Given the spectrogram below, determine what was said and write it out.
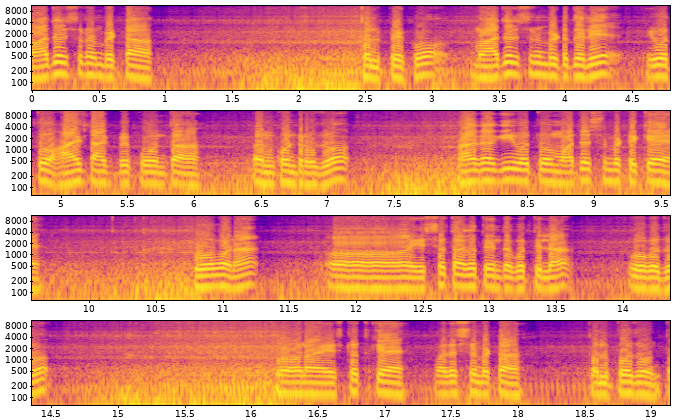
ಮಾದೇಶ್ವರನ ಬೆಟ್ಟ ತಲುಪಬೇಕು. ಮಾದೇಶ್ವರನ ಬೆಟ್ಟದಲ್ಲಿ ಇವತ್ತು ಹಾಲ್ಟ್ ಆಗಬೇಕು ಅಂತ ಅಂದ್ಕೊಂಡಿರೋದು ಹಾಗಾಗಿ ಇವತ್ತು ಮಾದೇಶ್ವರನ ಬೆಟ್ಟಕ್ಕೆ ಹೋಗೋಣ. ಎಷ್ಟೊತ್ತಾಗುತ್ತೆ ಅಂತ ಗೊತ್ತಿಲ್ಲ. ಹೋಗೋದು. ನೋಡೋಣ, ಎಷ್ಟೊತ್ತಿಗೆ ಮಹದೇಶ್ವರನ ಬೆಟ್ಟ ತಲುಪೋದು ಅಂತ.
